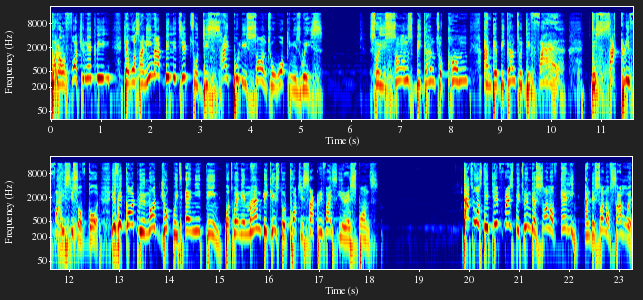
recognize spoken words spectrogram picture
But unfortunately, there was an inability to disciple his son to walk in his ways. So his sons began to come and they began to defile the sacrifices of God. You see, God will not joke with anything, but when a man begins to touch his sacrifice, he responds. That was the difference between the son of Eli and the son of Samuel.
